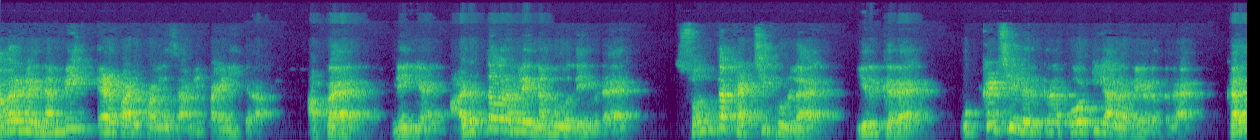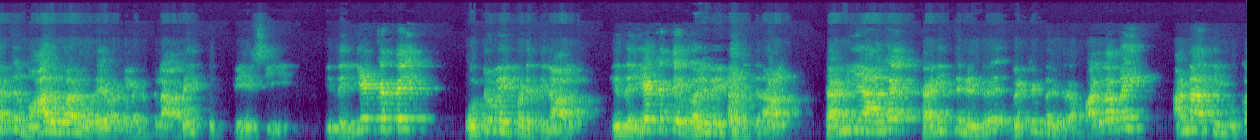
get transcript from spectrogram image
அவர்களை நம்பி எடப்பாடி பழனிசாமி பயணிக்கிறார். அப்ப நீங்க அடுத்தவர்களை நம்புவதை விட சொந்த கட்சிக்குள்ள இருக்கிற உட்கட்சியில் இருக்கிற போட்டியாளர்களிடத்துல கருத்து மாறுபாடு உடையவர்களிடத்துல அழைத்து பேசி இந்த இயக்கத்தை ஒற்றுமைப்படுத்தினால் இந்த இயக்கத்தை வலிமைப்படுத்தினால் தனியாக தனித்து நின்று வெற்றி பெறுகிற வல்லமை அதிமுக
